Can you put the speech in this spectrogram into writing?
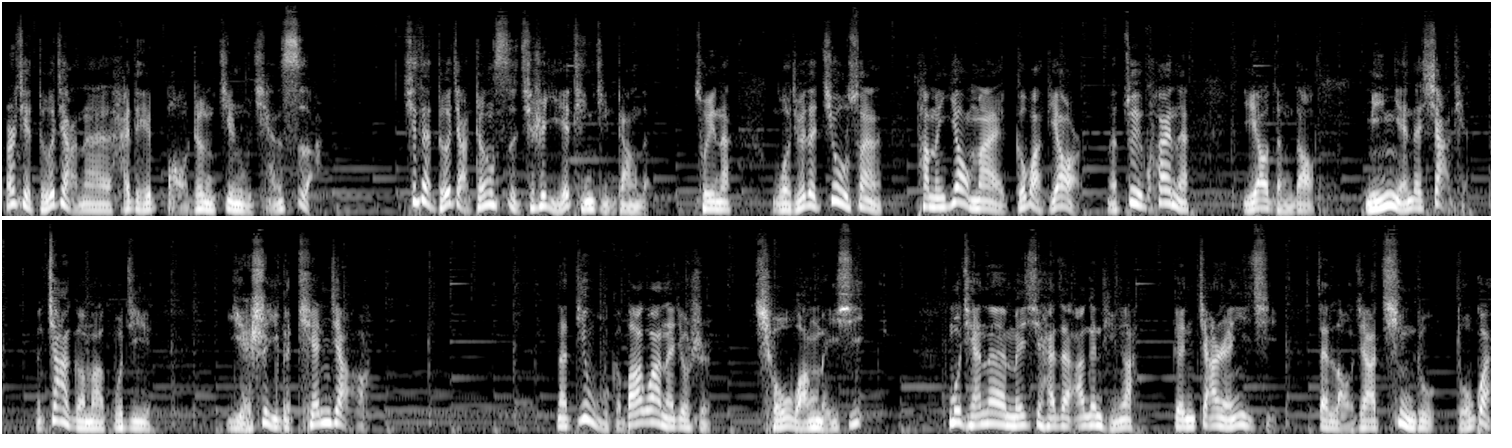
而且德甲呢还得保证进入前四啊。现在德甲争四其实也挺紧张的，所以呢，我觉得就算他们要卖格瓦迪奥尔，那最快呢，也要等到明年的夏天，那价格嘛，估计也是一个天价啊。那第五个八卦呢，就是球王梅西。目前呢，梅西还在阿根廷啊，跟家人一起在老家庆祝夺冠，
